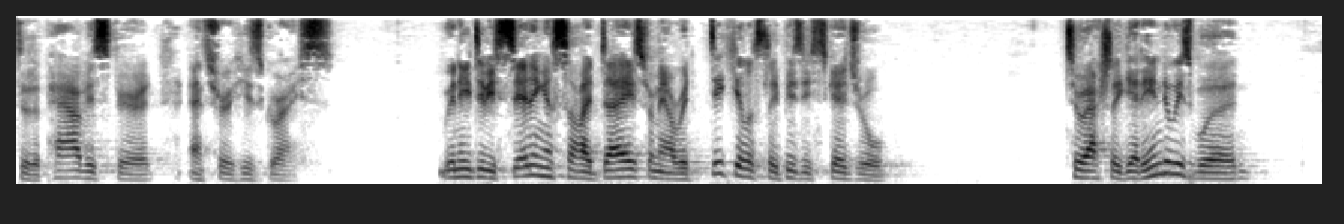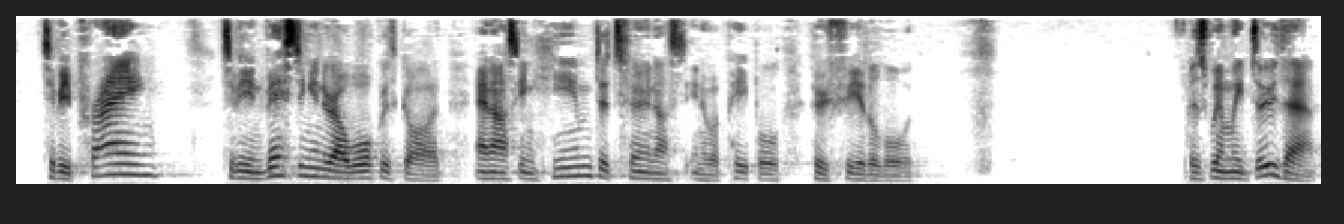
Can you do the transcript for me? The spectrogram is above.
through the power of His Spirit and through His grace. We need to be setting aside days from our ridiculously busy schedule to actually get into His Word, to be praying, to be investing into our walk with God and asking Him to turn us into a people who fear the Lord. Because when we do that,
